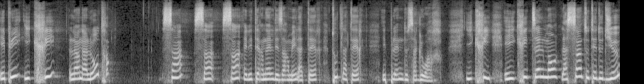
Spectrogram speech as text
Et puis, ils crient l'un à l'autre, Saint, Saint, Saint est l'Éternel des armées, la terre, toute la terre est pleine de sa gloire. Ils crient, et ils crient tellement la sainteté de Dieu,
